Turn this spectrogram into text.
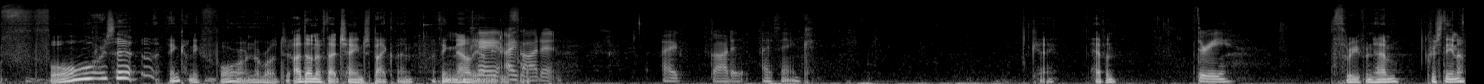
four, is it? I think only four on the Roger. I don't know if that changed back then. I think now they okay, only do I got it. I got it. I think Okay. Heaven. three. Three from Heaven. Christina?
